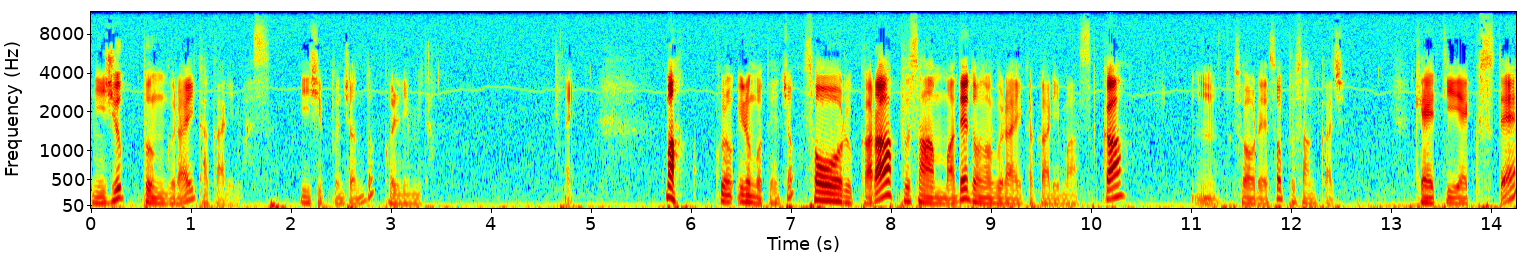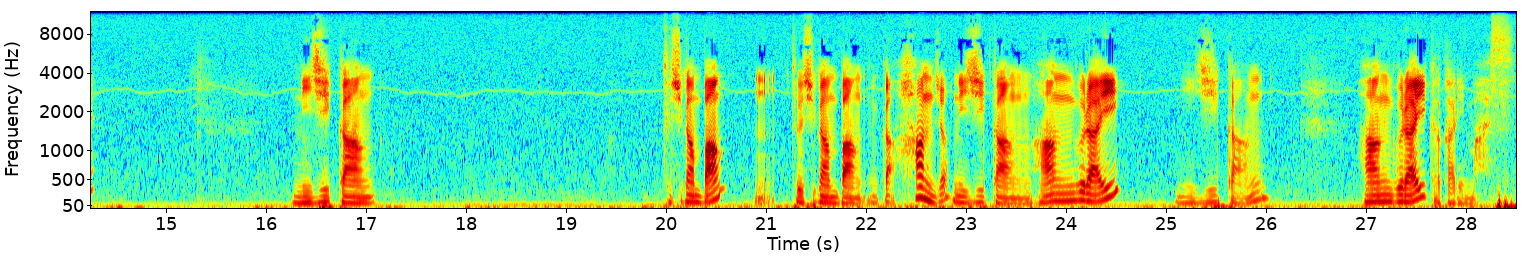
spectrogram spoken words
20분 ぐらい かかります. 20분 정도 걸립니다. 네. 막 그럼 이런 것도 했죠. 서울から 부산まで どのぐらいかかりますか? 음, 서울에서 부산까지 KTX 대 2시간 2시간 반? 음, 2시간 반 그러니까 한죠 2시간 한 ぐらい 2시간 한 ぐらいかかります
